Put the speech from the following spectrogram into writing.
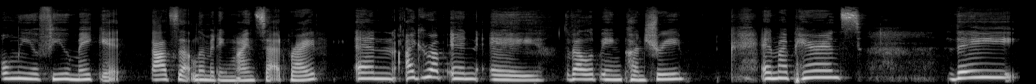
only a few make it. That's that limiting mindset, right? And I grew up in a developing country and my parents, they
